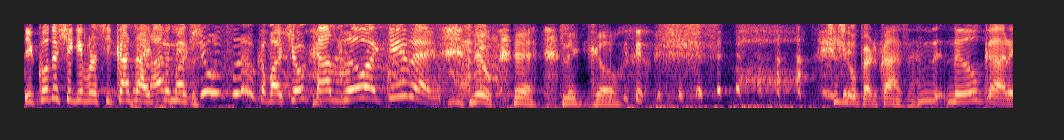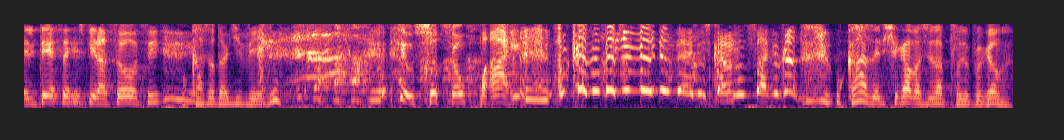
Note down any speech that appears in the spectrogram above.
E quando eu cheguei, eu falei assim, casa aí comigo. baixou o sangue, baixou o casão aqui, velho. Meu, é, legal. Você chegou perto do casa? N- Não, cara, ele tem essa respiração assim. O caso é o Darth Vader. Eu sou seu pai. O caso é o Darth Vader, velho. Os caras não sabem o caso. O caso, ele chegava assim lá pra fazer o programa.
